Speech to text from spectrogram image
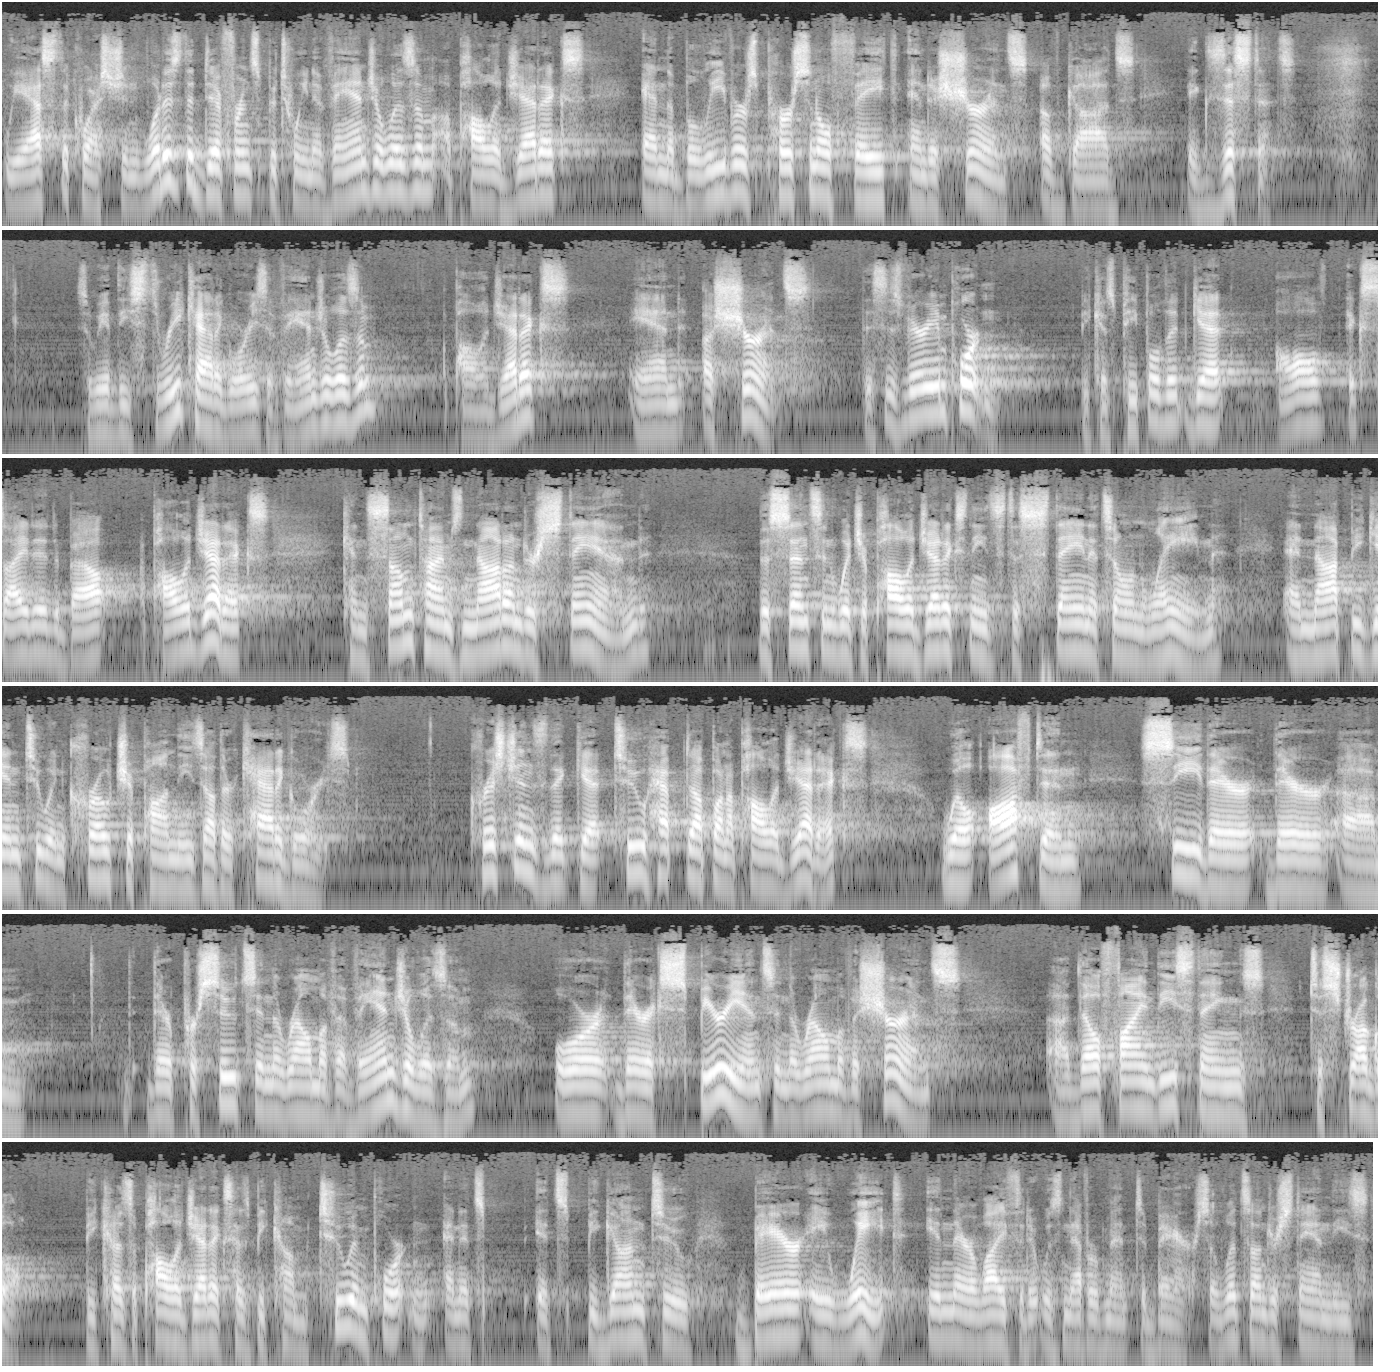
we ask the question what is the difference between evangelism, apologetics, and the believer's personal faith and assurance of God's existence? So we have these three categories evangelism, apologetics, and assurance. This is very important because people that get all excited about apologetics can sometimes not understand the sense in which apologetics needs to stay in its own lane and not begin to encroach upon these other categories. Christians that get too hepped up on apologetics will often see their, their, um, their pursuits in the realm of evangelism or their experience in the realm of assurance, uh, they'll find these things to struggle because apologetics has become too important and it's it's begun to bear a weight in their life that it was never meant to bear. So let's understand these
